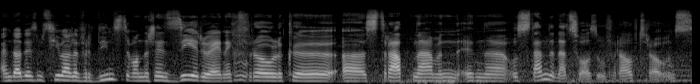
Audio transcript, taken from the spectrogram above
En dat is misschien wel een verdienste, want er zijn zeer weinig vrouwelijke uh, straatnamen in uh, Oostende, net zoals overal trouwens.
